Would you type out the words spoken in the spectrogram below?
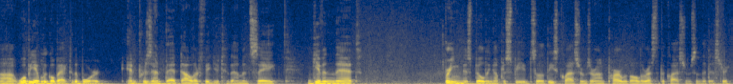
uh, we'll be able to go back to the board and present that dollar figure to them and say, given that bringing this building up to speed so that these classrooms are on par with all the rest of the classrooms in the district,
